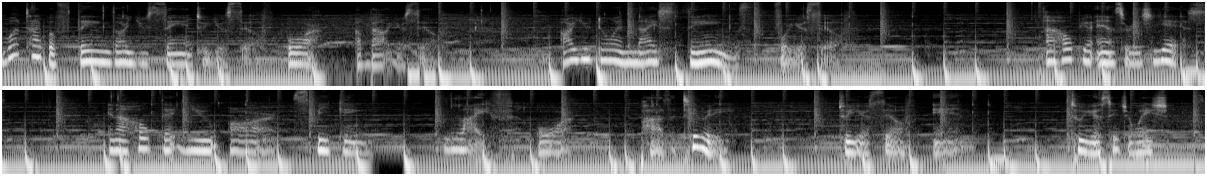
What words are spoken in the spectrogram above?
what type of things are you saying to yourself or about yourself? Are you doing nice things for yourself? I hope your answer is yes. And I hope that you are speaking life or positivity to yourself and to your situations.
